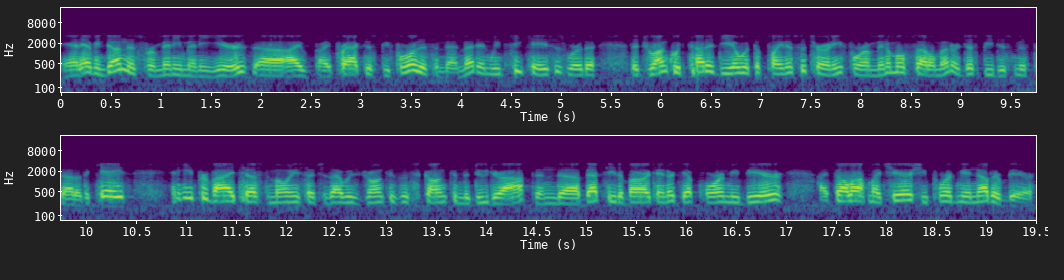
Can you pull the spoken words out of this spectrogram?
And having done this for many, many years, uh, I, I practiced before this amendment, and we'd see cases where the, the drunk would cut a deal with the plaintiff's attorney for a minimal settlement or just be dismissed out of the case, and he'd provide testimony such as I was drunk as a skunk in the dewdrop, and uh, Betsy, the bartender, kept pouring me beer. I fell off my chair, she poured me another beer.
